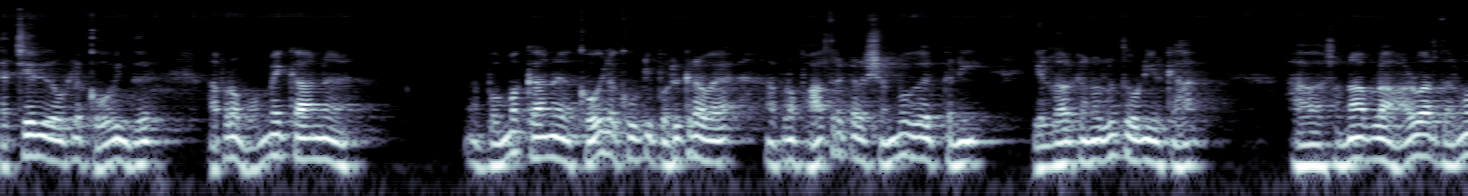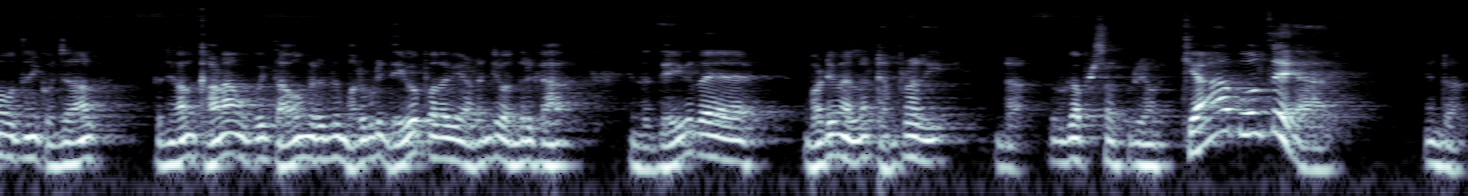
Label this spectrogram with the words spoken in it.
கச்சேரி ரோட்டில் கோவிந்து அப்புறம் பொம்மைக்கான்னு பொம்மைக்கான்னு கோயிலை கூட்டி பொறுக்கிறவ அப்புறம் பாத்திரக்கடை சண்முக கனி எல்லார் கனவுலும் தோணியிருக்கா? சொன்னாப்புல ஆழ்வார் தர்மபுத்தனி கொஞ்ச நாள் கொஞ்ச நாள் காணாமல் போய் தவம் இருந்து மறுபடியும் தெய்வ பதவி அடைஞ்சு வந்திருக்கா? இந்த தெய்வத வடிவெல்லாம் டெம்ப்ரரி என்றார். துர்கா பிரசாத் புரியாமல் கியா போல்தே யார்? என்றார்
